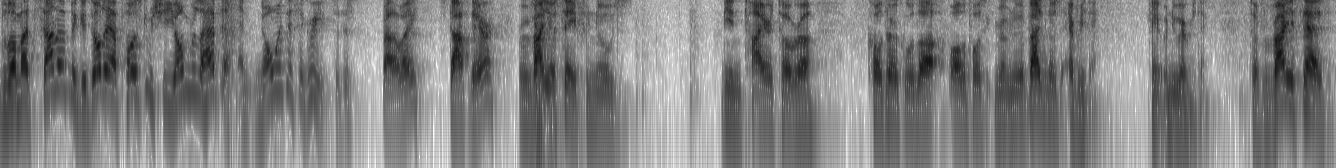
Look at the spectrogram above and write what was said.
V'lamatzanu begedolei haposkim sheyomru lehefech. And no one disagrees. So just, by the way, stop there. Ravad Yosef, who knows the entire Torah, Kol Torah Kula, all the poskim, Ravad knows everything. Okay, or knew everything. So if Ravadia says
